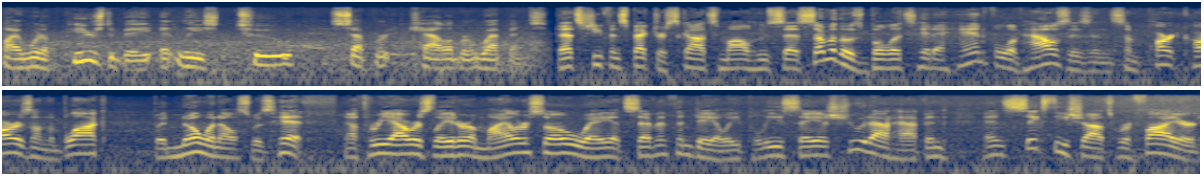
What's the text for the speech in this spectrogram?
by what appears to be at least two separate caliber weapons. That's Chief Inspector Scott Small who says some of those bullets hit a handful of houses and some parked cars on the block, but no one else was hit. Now, three hours later, a mile or so away at 7th and Daly, police say a shootout happened and 60 shots were fired.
